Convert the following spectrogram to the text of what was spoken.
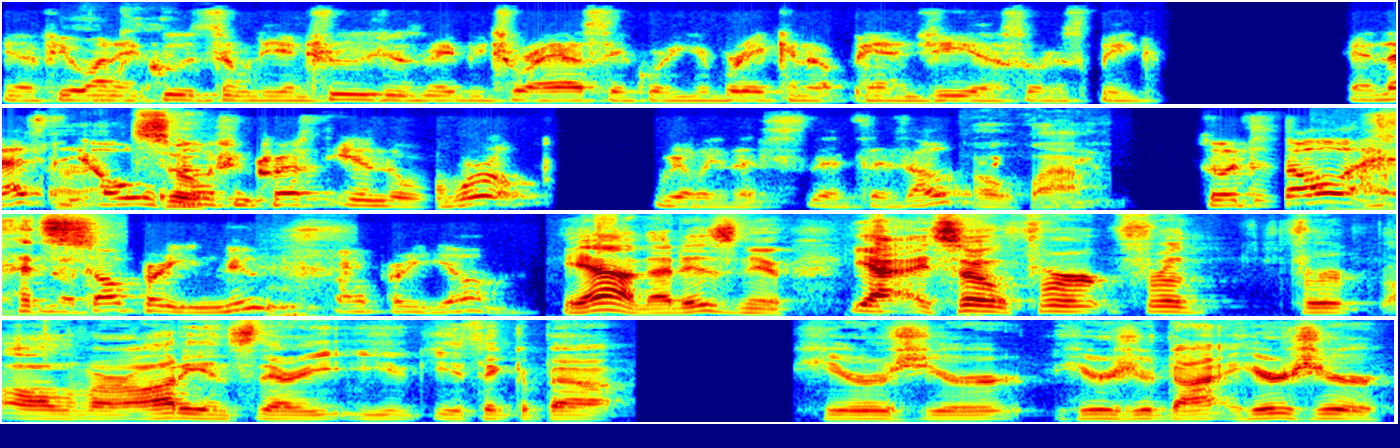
know, if you want to include some of the intrusions, maybe Triassic, where you're breaking up Pangea, so to speak. And that's the oldest so, ocean crust in the world, really. That's that's, that's out there. Oh wow! So it's all it's all pretty new. It's all pretty young. Yeah, that is new. Yeah. So for for for all of our audience there, you you think about here's your here's your here's your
